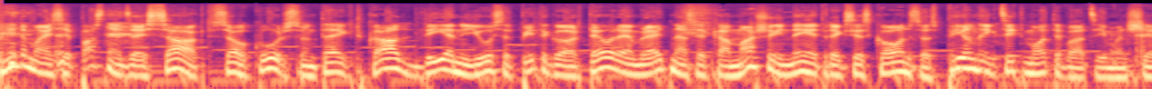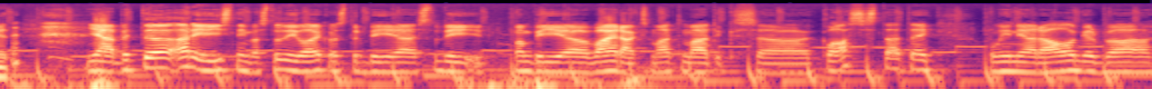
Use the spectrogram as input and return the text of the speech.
Un iedomājieties, ja pasniedzējs sāktu savu kursu un teiktu, kādu dienu jūs ar Pitagora teorēmu reiķināsiet, kā mašīna neietrieksies konusos. Pilnīgi cita motivācija man šķiet. jā, bet uh, arī īstenībā studiju laikos tur bija studija, man bija uh, vairākas matemātikas uh, klases, tā teikt, lineāra algebra,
